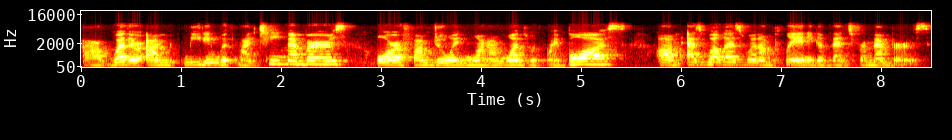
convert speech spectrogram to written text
uh, whether I'm meeting with my team members or if I'm doing one-on-ones with my boss, um, as well as when I'm planning events for members.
